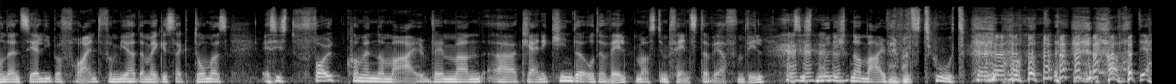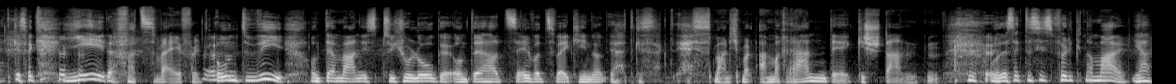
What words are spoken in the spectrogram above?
und ein sehr lieber Freund von mir hat einmal gesagt, Thomas, es ist vollkommen normal, wenn man äh, kleine Kinder oder Welpen aus dem Fenster werfen will. Es ist nur nicht normal, wenn man es tut. aber der hat gesagt, jeder verzweifelt. Und wie? Und der Mann ist Psychologe und er hat selber zwei Kinder und er hat gesagt, er ist manchmal am Rande gestanden. Und er sagt, das ist völlig normal. Ja,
